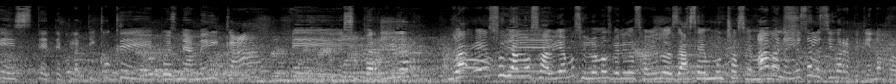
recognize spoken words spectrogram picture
este, te platico que pues mi América, eh, super líder. Ya, eso ya lo sabíamos y lo hemos venido sabiendo desde hace muchas Ah, semanas. bueno, yo se lo sigo repitiendo por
